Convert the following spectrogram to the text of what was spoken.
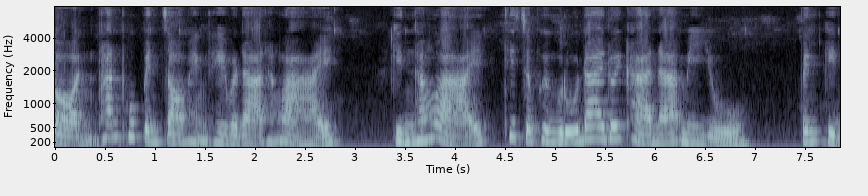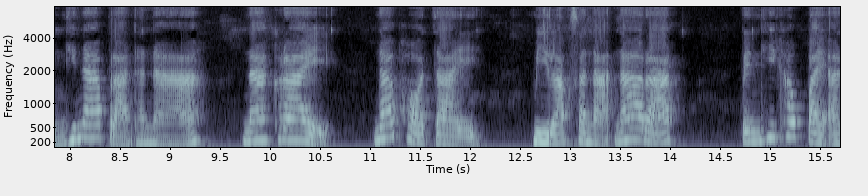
ก่อนท่านผู้เป็นจอมแห่งเทวดาทั้งหลายกินทั้งหลายที่จะพึงรู้ได้ด้วยคานะมีอยู่ เป็นกลิ่นที่น่าปรารถนา น่าใคร่ น่าพอใจ มีลักษณะน่ารัก เป็นที่เข้าไปอา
